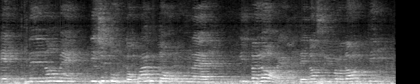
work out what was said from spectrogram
e nel nome dice tutto quanto un, il valore dei nostri prodotti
